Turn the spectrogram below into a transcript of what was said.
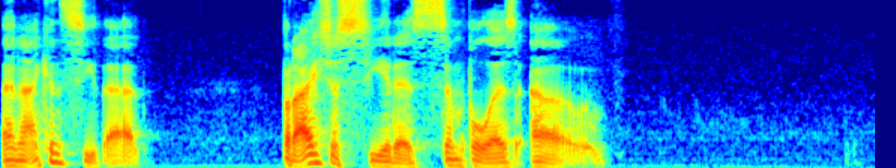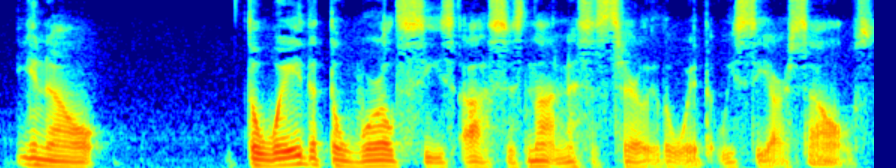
and I can see that, but I just see it as simple as uh, you know, the way that the world sees us is not necessarily the way that we see ourselves.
